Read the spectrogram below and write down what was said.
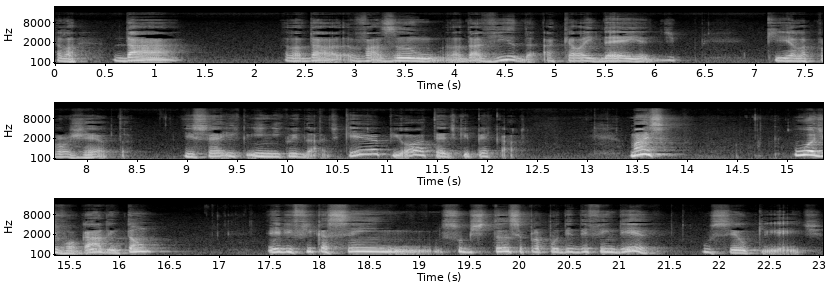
Ela dá, ela dá vazão, ela dá vida àquela ideia de que ela projeta. Isso é iniquidade, que é pior até de que pecado. Mas o advogado, então, ele fica sem substância para poder defender o seu cliente.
